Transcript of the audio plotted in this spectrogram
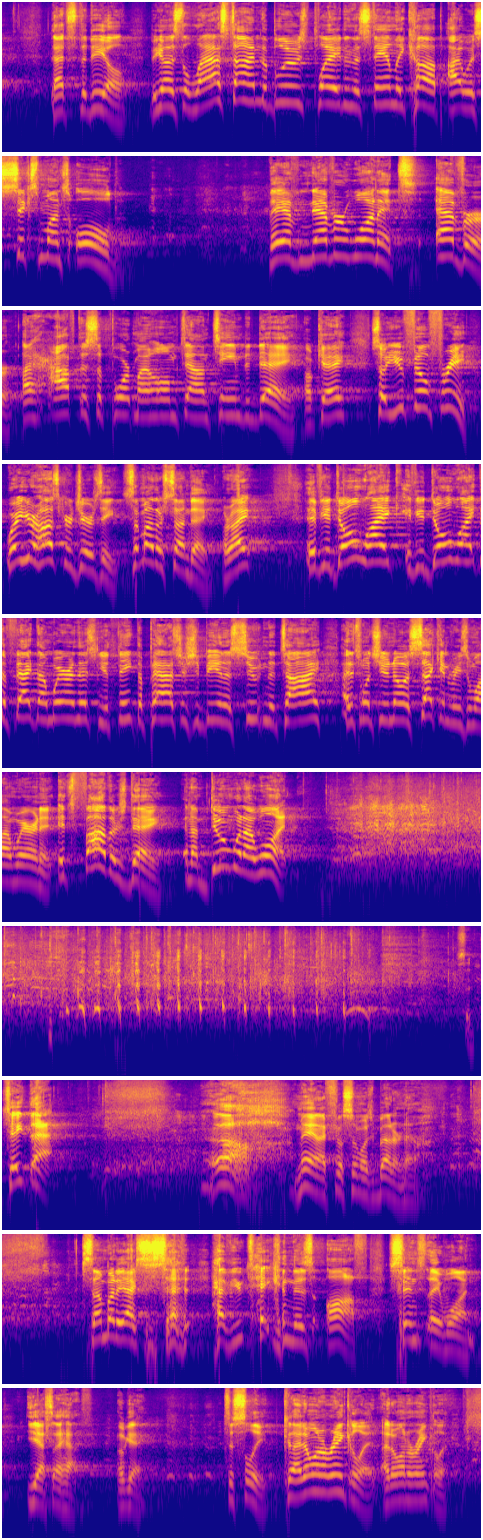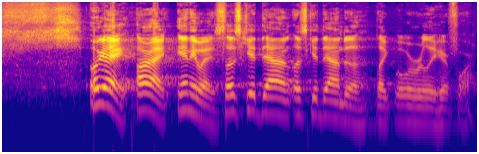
That's the deal. Because the last time the Blues played in the Stanley Cup, I was six months old. They have never won it, ever. I have to support my hometown team today, okay? So you feel free. Wear your Husker jersey some other Sunday, all right? If you don't like, if you don't like the fact I'm wearing this and you think the pastor should be in a suit and a tie, I just want you to know a second reason why I'm wearing it. It's Father's Day, and I'm doing what I want. so take that. Oh, man, I feel so much better now. Somebody actually said, Have you taken this off since they won? Yes, I have. Okay to sleep because I don't want to wrinkle it. I don't want to wrinkle it. Okay, all right. Anyways, let's get down. Let's get down to like what we're really here for.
